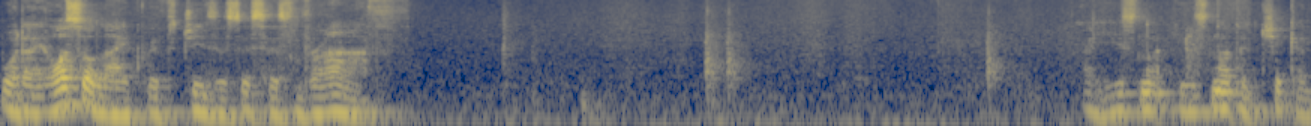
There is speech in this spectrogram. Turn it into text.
What I also like with Jesus is his wrath he's not he's not a chicken.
